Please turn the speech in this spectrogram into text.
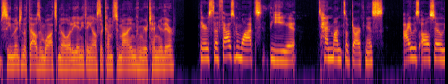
so you mentioned the thousand watts melody. Anything else that comes to mind from your tenure there? There's the 1000 watts, the 10 months of darkness. I was also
